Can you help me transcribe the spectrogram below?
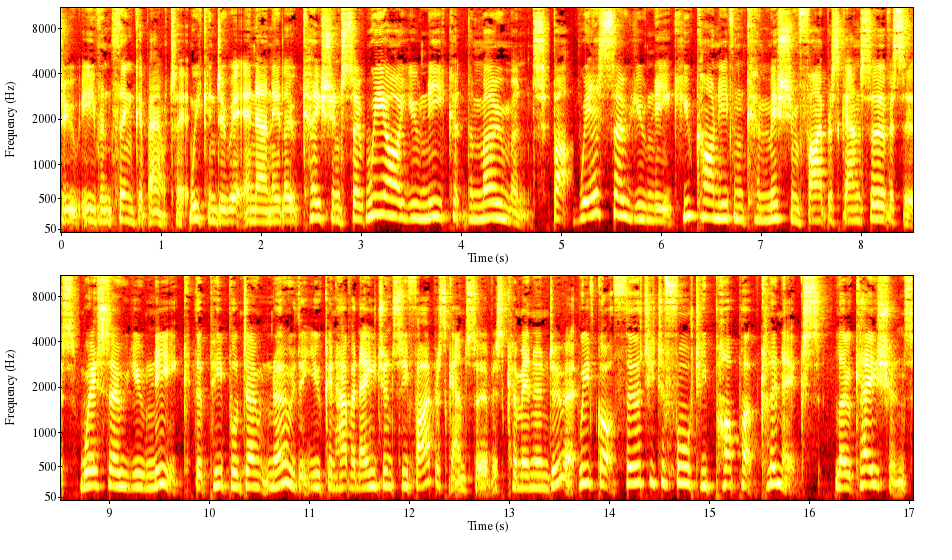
to even think about it. We can do it in any location. So we are unique at the moment, but we're so unique you can't even commission FibroScan services. We're so unique that people don't know that you can have an agency FibroScan service come in and do it. We've got 30 to 40 pop up clinics, locations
